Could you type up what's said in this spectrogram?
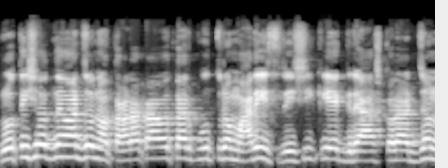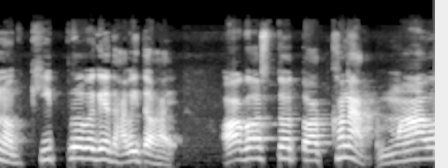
প্রতিশোধ নেওয়ার জন্য তারকা ও তার পুত্র মারিস ঋষিকে গ্রাস করার জন্য ক্ষিপ্রবেগে ধাবিত হয়। অগস্ত তৎক্ষণাৎ মা ও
